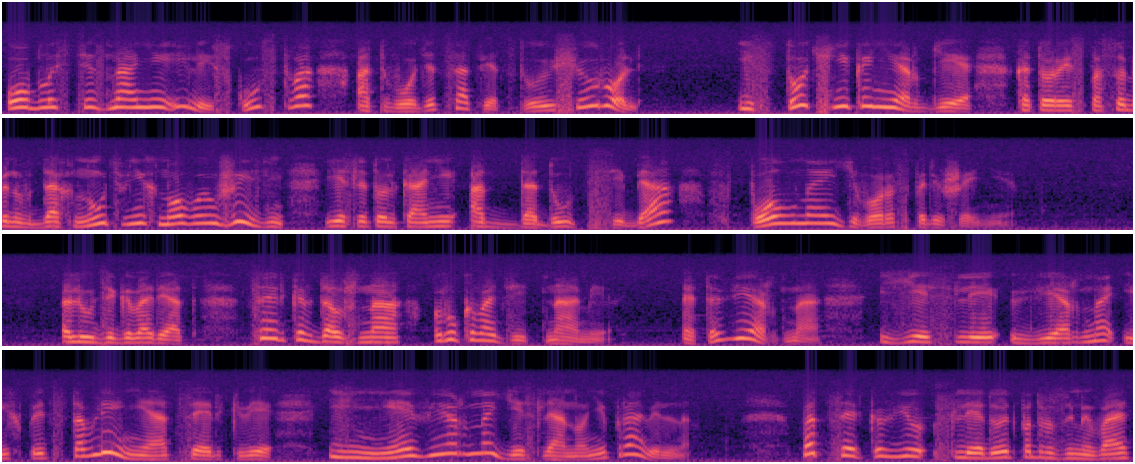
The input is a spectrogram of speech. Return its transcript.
области знания или искусства отводит соответствующую роль источник энергии, который способен вдохнуть в них новую жизнь, если только они отдадут себя в полное его распоряжение. Люди говорят, церковь должна руководить нами. Это верно, если верно их представление о церкви, и неверно, если оно неправильно. Под церковью следует подразумевать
